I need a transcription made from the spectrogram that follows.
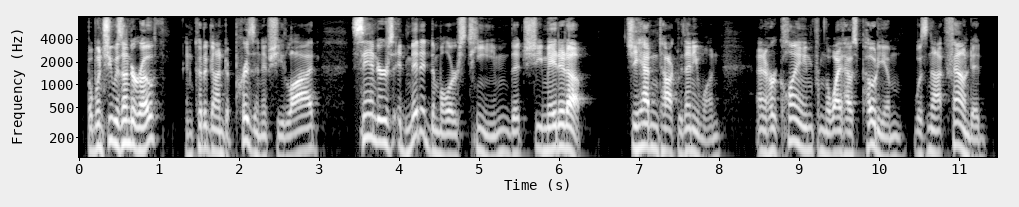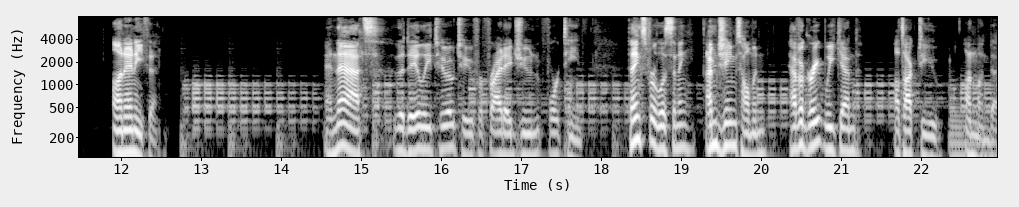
But when she was under oath and could have gone to prison if she lied, Sanders admitted to Mueller's team that she made it up. She hadn't talked with anyone, and her claim from the White House podium was not founded on anything. And that's the Daily 202 for Friday, June 14th. Thanks for listening. I'm James Hohmann. Have a great weekend. I'll talk to you on Monday.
